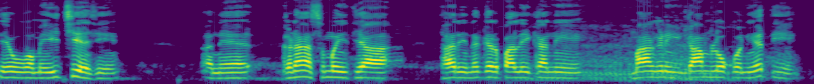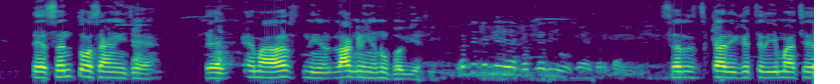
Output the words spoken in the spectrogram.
તેવું અમે ઈચ્છીએ છીએ. અને ઘણા સમયથી આ ધારી નગરપાલિકાની માગણી ગામ લોકોની હતી તે સંતોષાણી છે. તે એમાં હર્ષની લાગણી અનુભવીએ છીએ. સરકારી કચેરીમાં છે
